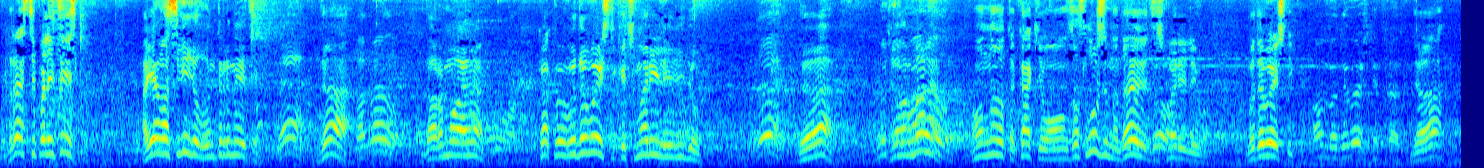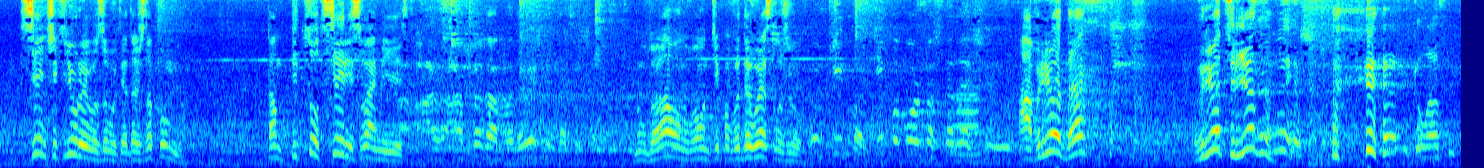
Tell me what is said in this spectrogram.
Здрасте, полицейский. А я вас видел в интернете. Да? Да. Понравилось? Нормально. Как вы ВДВшника чморили, видел. Да? Да. Ну что, нормально? понравилось? Он, ну это, как его, он заслуженно, да, ведь зашморили его? ВДВшника. Он ВДВшник раз. Да. Сенчев Юра его зовут, я даже запомнил. Там 500 серий с вами есть. А, а что там, ВДВшник написано? Ну да, он, он типа ВДВ служил. Ну, типа, типа можно сказать... э, А, врет, да? Врет, серьезно? Конечно. Классно.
